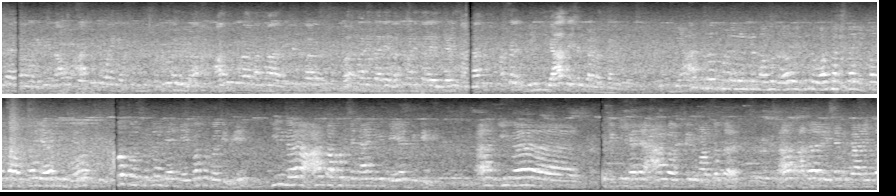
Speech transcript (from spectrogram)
ಒಂದ್ ನಗಳು ಚೆಲ್ ಯಾಕೆ ರದ್ದು ಮಾಡಿದ್ರೆ ನಮ್ದು ಇದನ್ನ ಒಂದ್ ಲಕ್ಷದ ಇಪ್ಪತ್ತು ಸಾವಿರ ರೂಪಾಯಿ ಎರಡಿದ್ದು ಇಪ್ಪತ್ತು ವರ್ಷದಿಂದ ಇಪ್ಪತ್ತು ಬಂದಿವಿ ಈಗ ಹಾರ್ಟ್ ಆಪರೇಷನ್ ಆಗಿ ಬೇಯದ್ ಬಿಟ್ಟಿವಿ ಈಗ ಹಾಂಗ ಉಪಯೋಗ ಮಾಡ್ಕೋತಾರೆ ಅದ ರೇಷನ್ ಕಾರ್ಡಿಂದ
